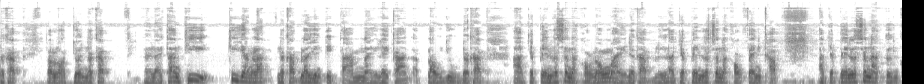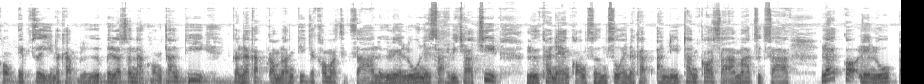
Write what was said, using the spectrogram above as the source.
นะครับ ตลอดจนนะครับ หลาย ๆ ท่านที่ ที่ยังรักนะครับและยังติดตามในรายการเราอยู่นะครับ อาจจะเป็นลักษณะของน้องใหม่นะครับหรืออาจจะเป็นลักษณะของแฟนคลับ อาจจะเป็นลักษณะกึ่งของ FC นะครับหรือเป็นลักษณะของท่านที่กันนะครับกำลังที่จะเข้ามาศึกษา หรือเรียนรู้ในสายวิชาชีพ หรือแขนงของเสริมสวยนะครับ อันนี้ท่านก็สามารถศึกษา และก็เรียนรู้ไป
